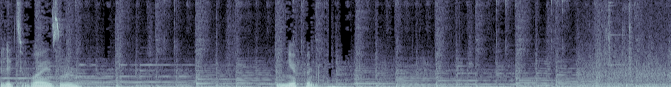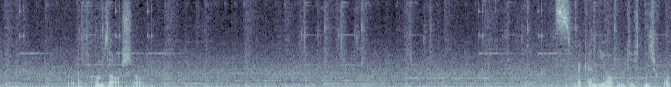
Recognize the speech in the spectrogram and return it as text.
Alle zuweisen. Linie 5. kommen sie auch schon? Jetzt meckern die hoffentlich nicht rum.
